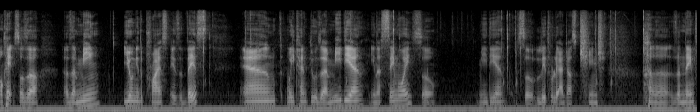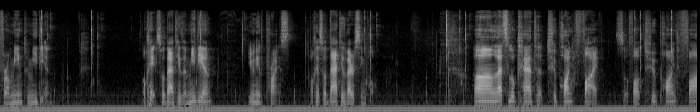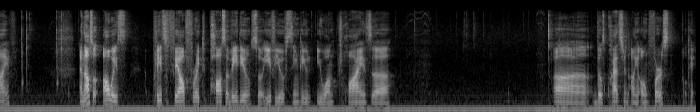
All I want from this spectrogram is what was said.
Okay, so the the mean unit price is this, and we can do the median in the same way. So median. So literally, I just change uh, the name from mean to median. Okay, so that is a median unit price. Okay, so that is very simple. Uh, let's look at 2.5. So for 2.5, and also always please feel free to pause the video. So if you think you, you want to try the uh, those questions on your own first. Okay,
